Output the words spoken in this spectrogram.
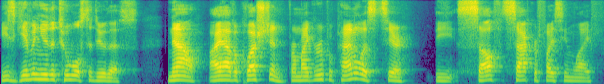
He's given you the tools to do this. Now, I have a question for my group of panelists here. The self sacrificing life.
